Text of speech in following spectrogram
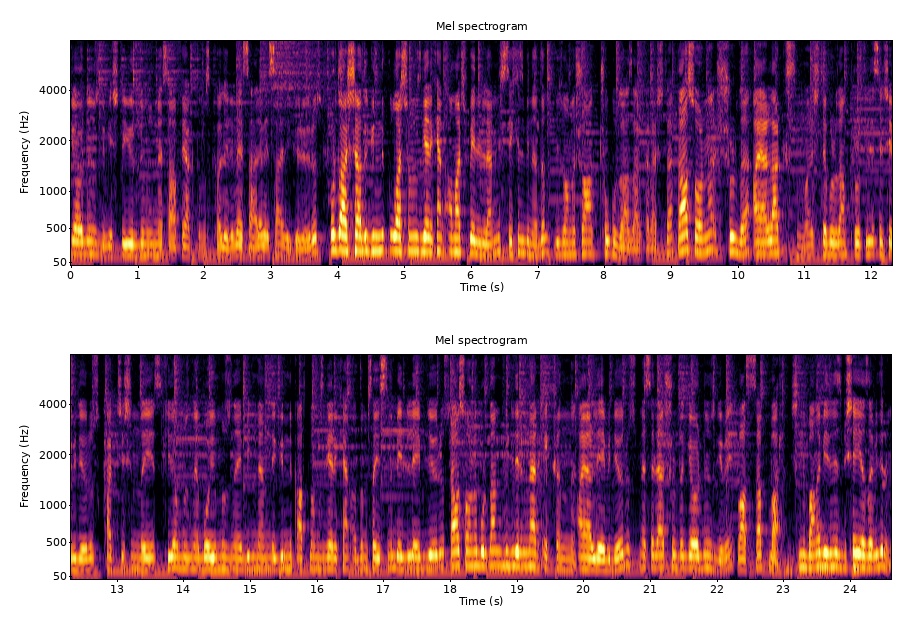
gördüğünüz gibi işte yürüdüğümüz mesafe yaktığımız kalori vesaire vesaire görüyoruz. Burada aşağıda günlük ulaşmamız gereken amaç belirlenmiş 8000 adım. Biz ona şu an çok uzağız arkadaşlar. Daha sonra şurada ayarlar kısmı var. İşte buradan profili seçebiliyoruz. Kaç yaşındayız, kilomuz ne, boyumuz ne, bilmem ne günlük atmamız gereken adım sayısını belirleyebiliyoruz. Daha sonra buradan bildirimler ekranını ayarlayabiliyoruz. Mesela şurada gördüğünüz gibi WhatsApp var. Şimdi bana biriniz bir şey yazabilir mi?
